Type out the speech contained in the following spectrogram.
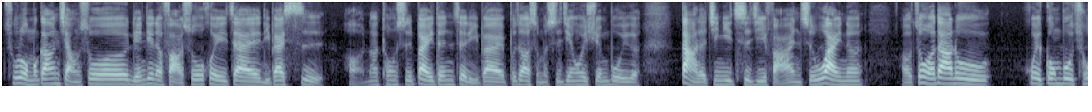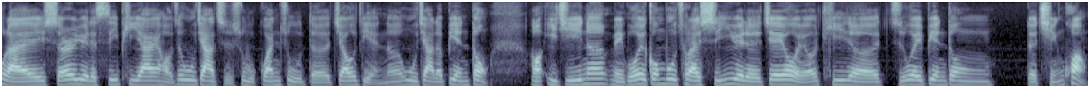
除了我们刚刚讲说联电的法说会在礼拜四。好，那同时拜登这礼拜不知道什么时间会宣布一个大的经济刺激法案之外呢，好，中国大陆会公布出来十二月的 CPI，好，这物价指数关注的焦点呢，物价的变动，好，以及呢，美国会公布出来十一月的 JOLT 的职位变动的情况，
